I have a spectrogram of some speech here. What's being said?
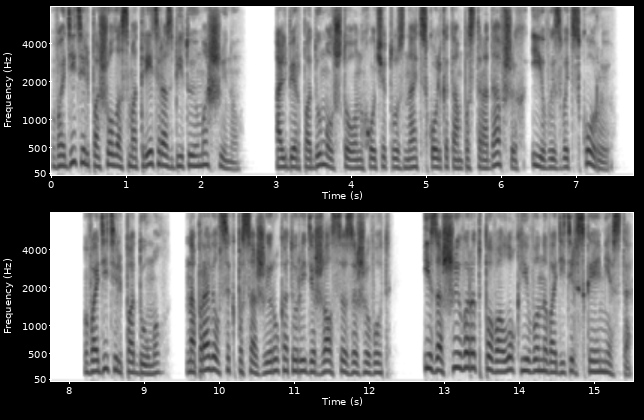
Водитель пошел осмотреть разбитую машину. Альбер подумал, что он хочет узнать, сколько там пострадавших, и вызвать скорую. Водитель подумал, направился к пассажиру, который держался за живот, и за шиворот поволок его на водительское место.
